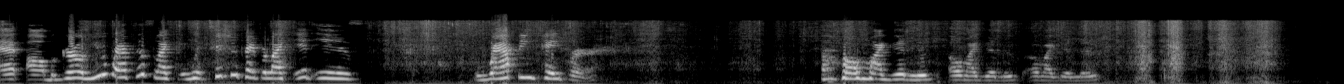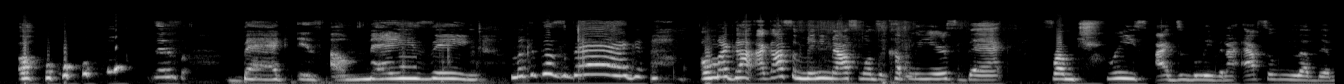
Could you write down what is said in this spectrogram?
At all. But girl, you wrap this like with tissue paper like it is wrapping paper. Oh my goodness. Oh my goodness. Oh my goodness. Oh, this bag is amazing. Look at this bag. Oh my God. I got some Minnie Mouse ones a couple of years back from Treese, I do believe, and I absolutely love them.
